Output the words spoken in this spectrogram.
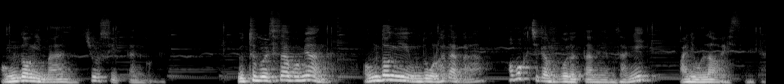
엉덩이만 키울 수 있다는 겁니다. 유튜브를 찾아보면 엉덩이 운동을 하다가 허벅지가 굵어졌다는 영상이 많이 올라와 있습니다.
